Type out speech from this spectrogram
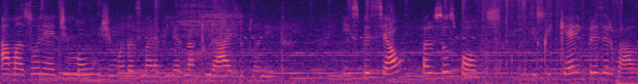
A Amazônia é de longe uma das maravilhas naturais do planeta, em especial para os seus povos e os que querem preservá-la.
